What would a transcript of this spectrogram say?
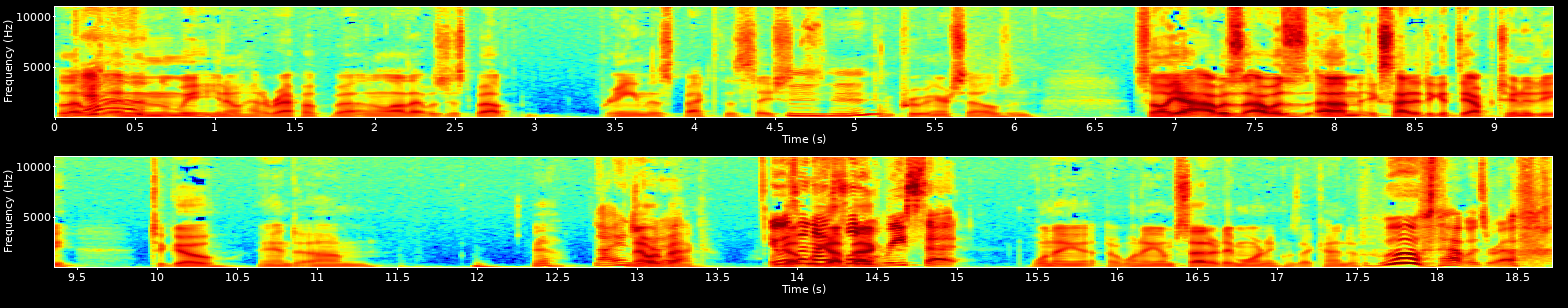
So that was, and then we, you know, had to wrap up about, and a lot of that was just about bringing this back to the station, Mm-hmm. improving ourselves, and so yeah, I was, I was um, excited to get the opportunity to go, and um, yeah, now we're it. back. It We was got- a nice little reset. one a uh, one a.m. Saturday morning. Was that kind of? Whew, that was rough.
